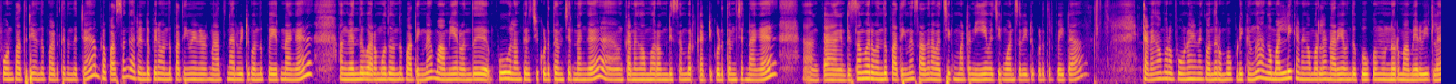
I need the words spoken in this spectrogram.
ஃபோன் பார்த்துட்டே வந்து படுத்திருந்துட்டேன். அப்புறம் பசங்க ரெண்டு பேரும் வந்து பார்த்திங்கன்னா என்னோடய நாத்தனார் வீட்டுக்கு வந்து போயிருந்தாங்க. அங்கேருந்து வரும்போது வந்து பார்த்திங்கன்னா மாமியார் வந்து பூவெல்லாம் பிரித்து கொடுத்து அனுப்பிச்சிருந்தாங்க கனகாமரம் டிசம்பர் கட்டி கொடுத்து அனுப்பிச்சிருந்தாங்க டிசம்பர் வந்து பார்த்திங்கன்னா சாதனை வச்சுக்க மாட்டேன் நீயே வச்சுக்குமான்னு சொல்லிட்டு கொடுத்துட்டு போயிட்டா. கனகாமரம் பூனா எனக்கு வந்து ரொம்ப பிடிக்குங்க. அங்கே மல்லி கனகாமரம்லாம் நிறைய வந்து பூக்கும் இன்னொரு மாமியார் வீட்டில்.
